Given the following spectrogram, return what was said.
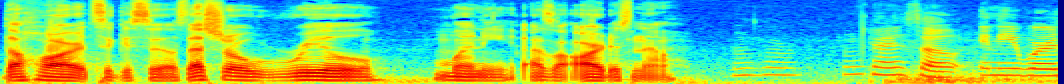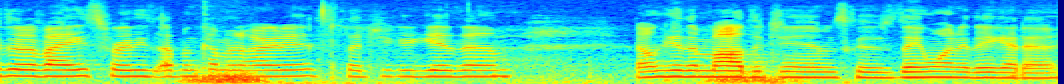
the hard ticket sales. That's your real money as an artist now. hmm Okay, so any words of advice for these up and coming artists that you could give them? Don't give them all the gems because they wanted they gotta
